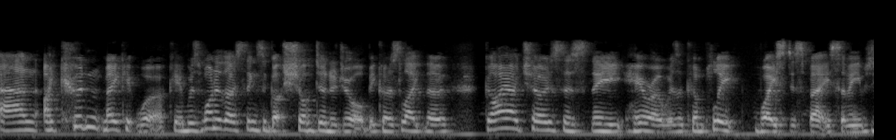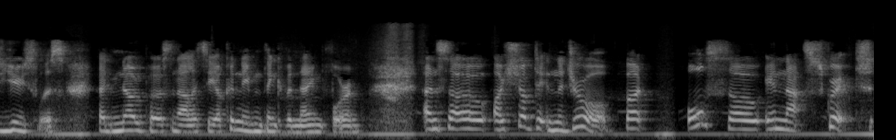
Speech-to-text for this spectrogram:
And I couldn't make it work. It was one of those things that got shoved in a drawer because, like, the guy I chose as the hero was a complete waste of space. I mean, he was useless, had no personality. I couldn't even think of a name for him. And so I shoved it in the drawer. But also in that script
